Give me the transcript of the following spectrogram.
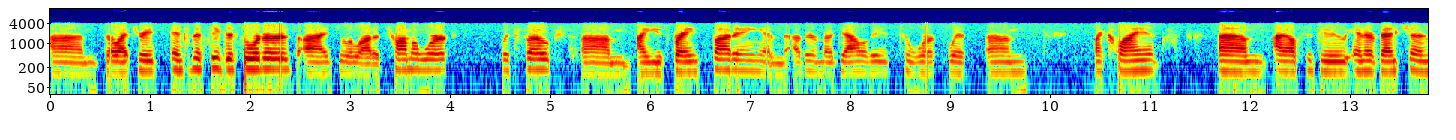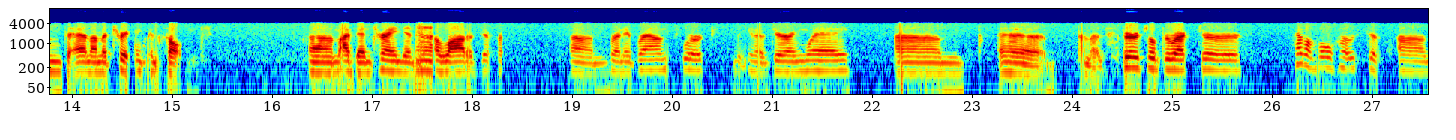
um, so I treat intimacy disorders. I do a lot of trauma work with folks. Um, I use brain spotting and other modalities to work with um, my clients. Um, I also do interventions, and I'm a treatment consultant. Um, I've been trained in a lot of different um, Brené Brown's work, you know, Daring Way. Um, uh, I'm a spiritual director. Have a whole host of um,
